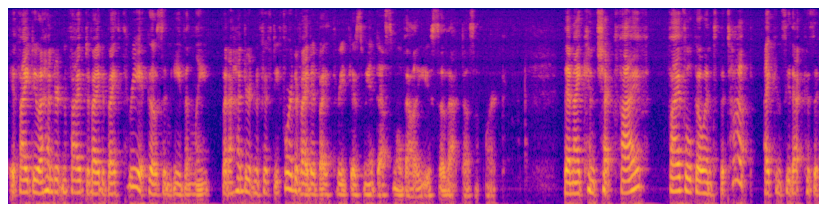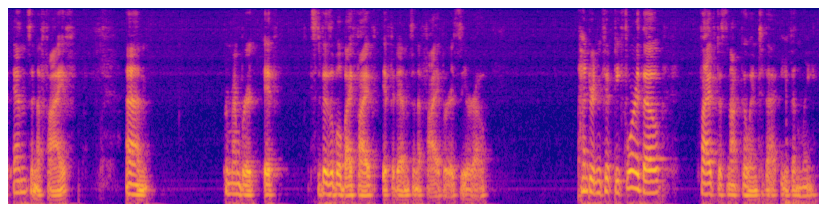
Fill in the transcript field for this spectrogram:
If I do 105 divided by 3, it goes in evenly, but 154 divided by 3 gives me a decimal value, so that doesn't work. Then I can check 5. 5 will go into the top. I can see that because it ends in a 5. Um, remember, if it's divisible by 5 if it ends in a 5 or a 0. 154, though, 5 does not go into that evenly.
